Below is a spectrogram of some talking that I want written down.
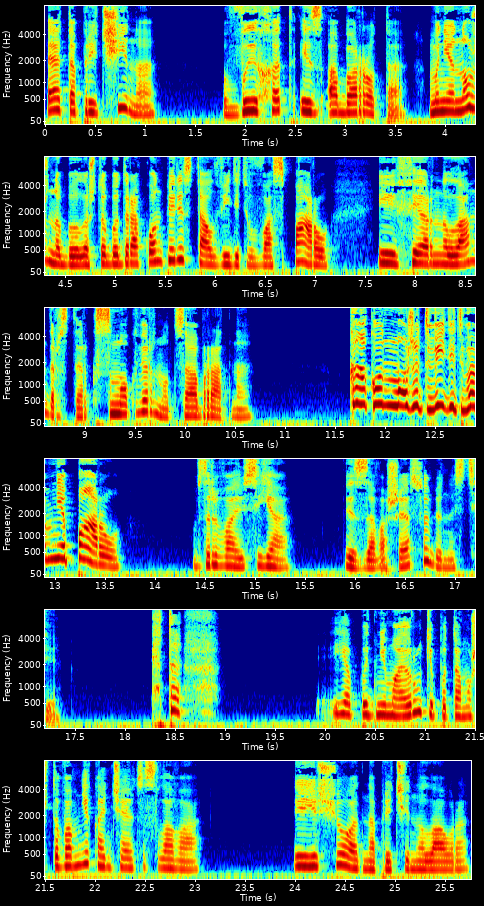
Эта причина — выход из оборота. Мне нужно было, чтобы дракон перестал видеть в вас пару, и Ферн Ландерстерк смог вернуться обратно. Как он может видеть во мне пару? Взрываюсь я. Из-за вашей особенности. Это... Я поднимаю руки, потому что во мне кончаются слова. И еще одна причина, Лаура.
